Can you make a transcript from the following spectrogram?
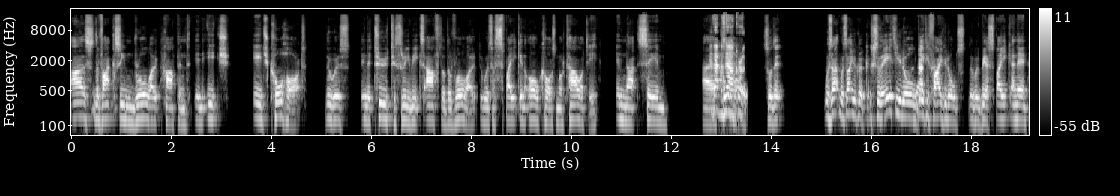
as the vaccine rollout happened in each age cohort, there was in the two to three weeks after the rollout, there was a spike in all cause mortality in that same. Uh, that was cohort. our group. So that was that was that your group? So the eighty year old, eighty five year olds, there would be a spike, and then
